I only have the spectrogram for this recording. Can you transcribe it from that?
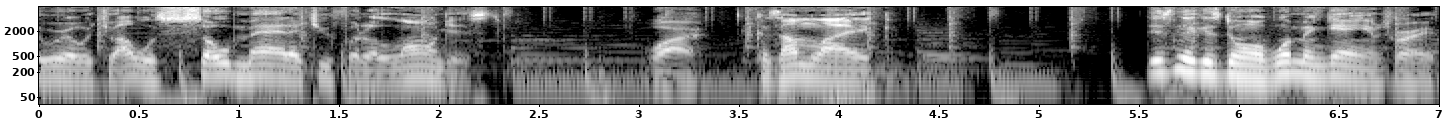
real with you. I was so mad at you for the longest why because I'm like, this nigga's doing women games, right?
